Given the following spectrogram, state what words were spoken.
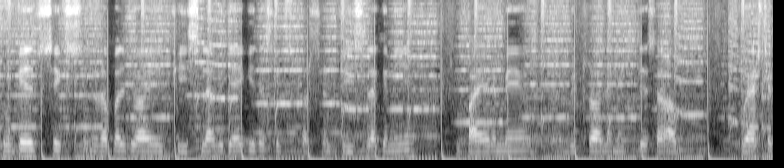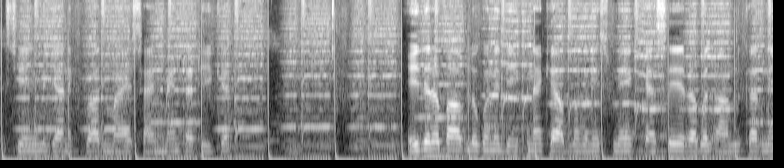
क्योंकि सिक्स रबल जो है, फ़ीस लग जाएगी तो सिक्स परसेंट फ़ीस लगनी है। बाहर में विड्रॉ लेने के लिए सर अब वेस्ट एक्सचेंज में जाने के बाद माई असाइनमेंट है, ठीक है। इधर अब आप लोगों ने देखना है कि आप लोगों ने इसमें कैसे रबल अर्न करने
